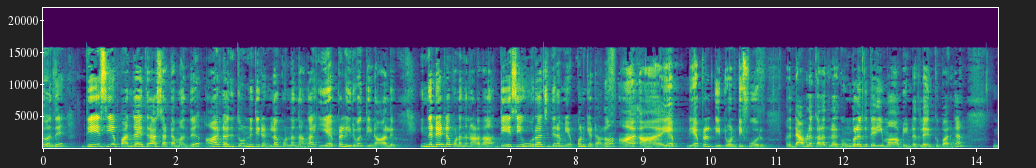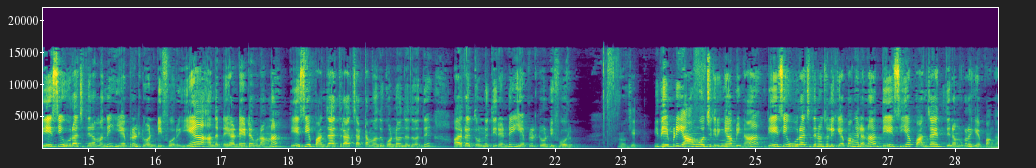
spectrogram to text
வந்து தேசிய பஞ்சாயத்து ராஜ் சட்டம் வந்து ஆயிரத்தி தொள்ளாயிரத்தி தொண்ணூற்றி ரெண்டில் கொண்டு வந்தாங்க ஏப்ரல் இருபத்தி நாலு. இந்த டேட்டில் கொண்டு வந்தனால தான் தேசிய ஊராட்சி தினம் எப்போன்னு கேட்டாலும் ஏப்- ஏப்ரல் டுவெண்ட்டி ஃபோர். அந்த டேப்லெட் காலத்தில் இருக்குது உங்களுக்கு தெரியுமா அப்படின்றதுல இருக்கு பாருங்க. தேசிய ஊராட்சி தினம் வந்து ஏப்ரல் டுவெண்ட்டி ஃபோர். ஏன் அந்த டேட்டை விடுறாங்கன்னா தேசிய பஞ்சாயத்து ராஜ் சட்டம் வந்து கொண்டு வந்தது வந்து ஆயிரத்தி தொள்ளாயிரத்தி தொண்ணூற்றி ரெண்டு ஏப்ரல் டுவெண்ட்டி ஃபோர். ஓகே இது எப்படி ஞாபகம் வச்சுக்கிறீங்க அப்படின்னா தேசிய ஊராட்சி தினம் சொல்லி கேட்பாங்க இல்லைன்னா தேசிய பஞ்சாயத்து தினம்னு கூட கேட்பாங்க.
